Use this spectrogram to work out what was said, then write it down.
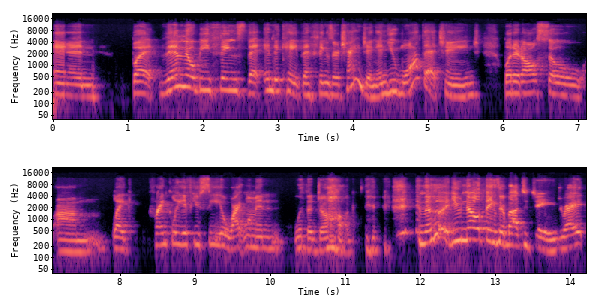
And but then there'll be things that indicate that things are changing and you want that change but it also um like frankly, if you see a white woman with a dog in the hood, you know things are about to change, right?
